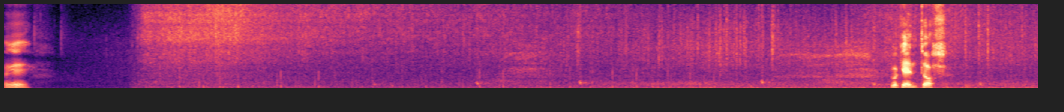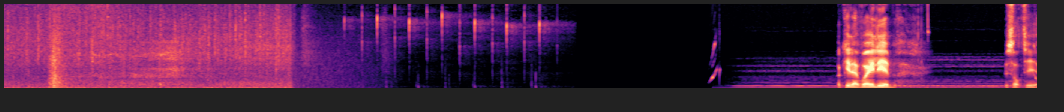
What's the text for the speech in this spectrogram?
Ok. Je vois qu'il y a une torche. La voie est libre. Je peux sortir.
